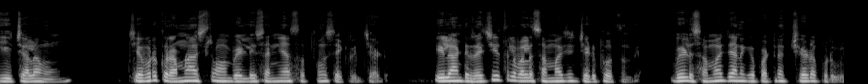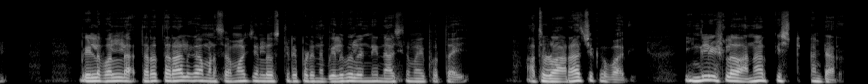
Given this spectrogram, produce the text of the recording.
ఈ చలము చివరకు రమణాశ్రమం వెళ్ళి సన్యాసత్వం స్వీకరించాడు ఇలాంటి రచయితల వల్ల సమాజం చెడిపోతుంది. వీళ్ళు సమాజానికి పట్టిన చీడ పురుగులు. వీళ్ళ వల్ల తరతరాలుగా మన సమాజంలో స్థిరపడిన విలువలన్నీ నాశనమైపోతాయి. అతడు అరాచకవాది. ఇంగ్లీష్లో అనార్కిస్ట్ అంటారు.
